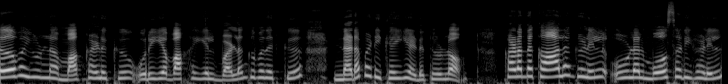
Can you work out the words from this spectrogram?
தேவையுள்ள மக்களுக்கு உரிய வகையில் வழங்குவதற்கு நடவடிக்கை எடுத்துள்ளோம். கடந்த காலங்களில் ஊழல் மோசடிகளில்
